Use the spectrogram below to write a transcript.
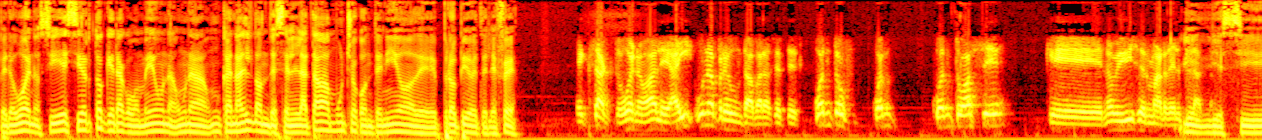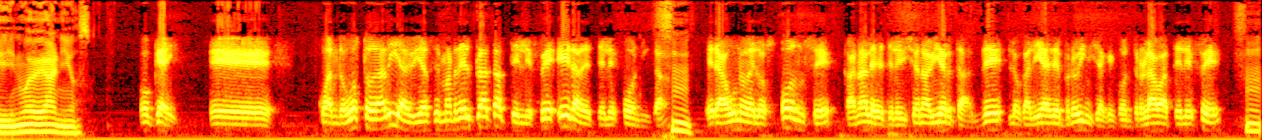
pero bueno, sí es cierto que era como medio una, una, un canal donde se enlataba mucho contenido de propio de Telefe. Exacto, bueno, vale, hay una pregunta para hacerte. ¿Cuánto, cuánto, hace que no vivís en Mar del Plata? 19 años. Ok, eh, cuando vos todavía vivías en Mar del Plata, Telefe era de Telefónica, hmm. era uno de los 11 canales de televisión abierta de localidades de provincia que controlaba Telefe hmm.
